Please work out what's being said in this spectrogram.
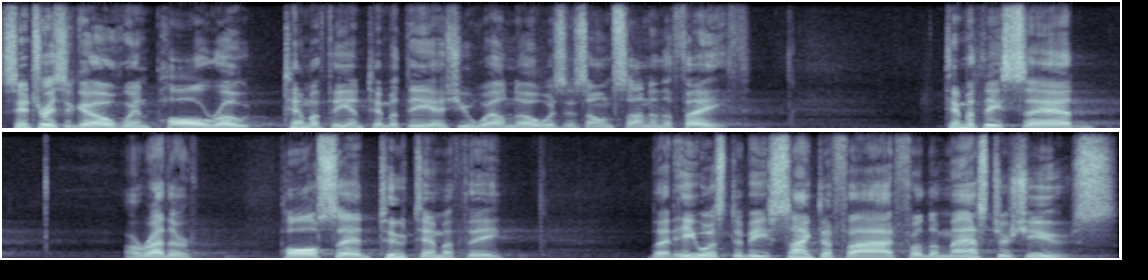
Centuries ago, when Paul wrote Timothy, and Timothy, as you well know, was his own son in the faith, Timothy said, or rather, Paul said to Timothy, that he was to be sanctified for the master's use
